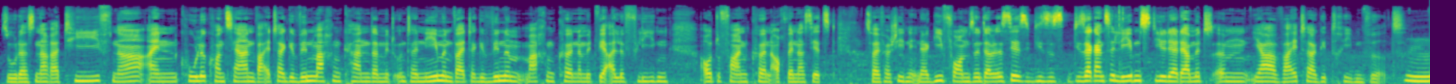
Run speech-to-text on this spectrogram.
so das Narrativ, ne, ein Kohlekonzern weiter Gewinn machen kann, damit Unternehmen weiter Gewinne machen können, damit wir alle fliegen, Auto fahren können, auch wenn das jetzt zwei verschiedene Energieformen sind. Aber das ist ja dieses, dieser ganze Lebensstil, der damit ähm, ja, weitergetrieben wird. Hm,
